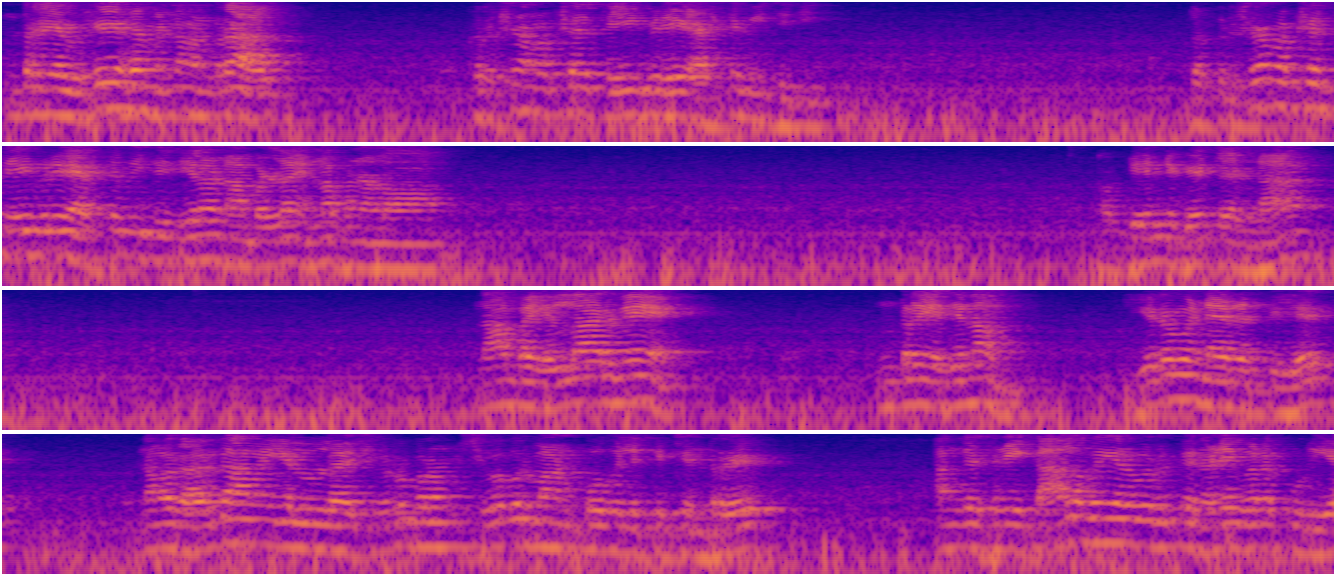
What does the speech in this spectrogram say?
இன்றைய விசேஷம் என்னவென்றால் கிருஷ்ணபக்ஷ தேய்பிரை அஷ்டமி திதி. இந்த கிருஷ்ணபக்ஷ தேய்பிரை அஷ்டமி திதியில் நாமெல்லாம் என்ன பண்ணணும்? அப்படின்னு கேட்டேன்னா நாம் எல்லாருமே இன்றைய தினம் இரவு நேரத்தில் நமது அருகாமையில் உள்ள சிவபெரும் சிவபெருமான் கோவிலுக்கு சென்று அங்கு ஸ்ரீ காலபைரவருக்கு நடைபெறக்கூடிய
